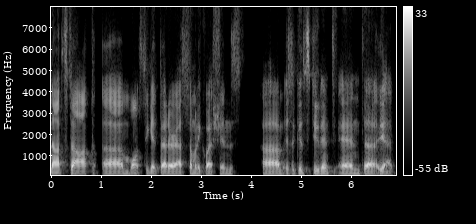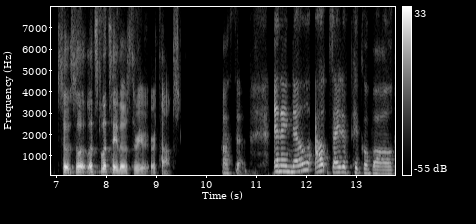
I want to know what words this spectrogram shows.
not stop, um, wants to get better, asks so many questions, um, is a good student, and uh, yeah. So so let's let's say those three are, are tops. Awesome. And I know outside of pickleball,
